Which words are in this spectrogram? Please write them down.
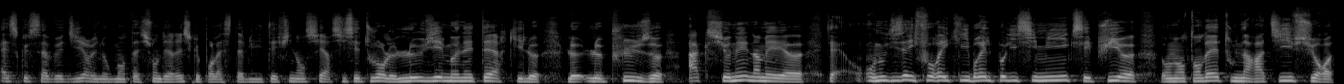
est-ce que ça veut dire une augmentation des risques pour la stabilité financière? Si c'est toujours le levier monétaire qui est le, le, plus euh, actionné, non mais euh, on nous disait il faut rééquilibrer le policy mix et puis euh, on entendait tout le narratif sur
